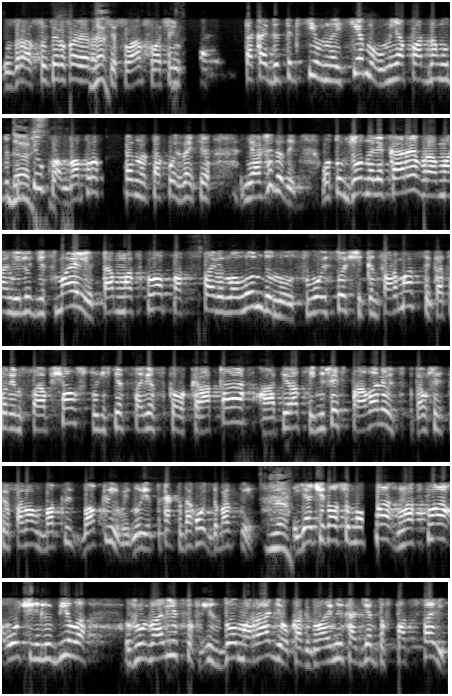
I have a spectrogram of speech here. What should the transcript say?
Здравствуйте, Рафаэль да. Ростислав. Очень такая детективная тема. У меня по одному детективу к вам вопрос совершенно такой, знаете, неожиданный. Вот у Джона Лекаре в романе «Люди Смайли» там Москва подставила Лондону свой источник информации, который им сообщал, что у них нет советского крота, а операция Ми-6 проваливается, потому что есть персонал болтливый. Ну, это как-то доходит до Москвы. Да. Я читал, что Москва, Москва очень любила журналистов из Дома радио, как двойных агентов подставить.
